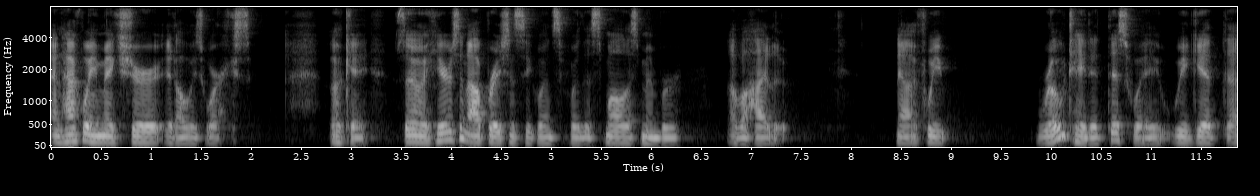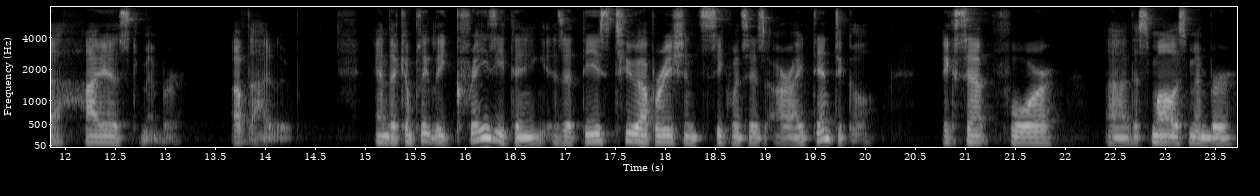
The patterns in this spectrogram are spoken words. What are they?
and how can we make sure it always works? Okay, so here's an operation sequence for the smallest member of a high loop. Now, if we rotate it this way, we get the highest member of the high loop. And the completely crazy thing is that these two operation sequences are identical, except for uh, the smallest member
